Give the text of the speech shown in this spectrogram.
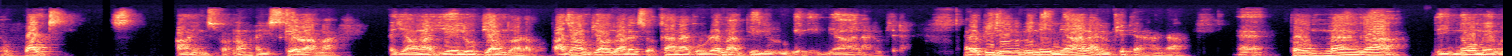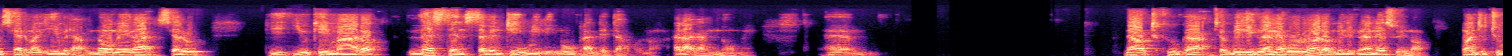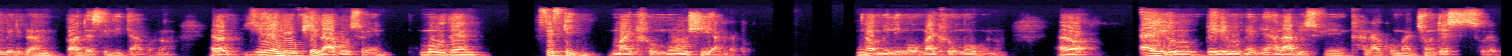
the white eyes ပေါ့နော်အဲဒီ sclera မှာ အကြောင်းက yellow ပြောင်းသွားတာပေါ့။ဘာကြောင့်ပြောင်းသွားလဲဆိုတော့ခန္ဓာကိုယ်ထဲမှာ bilirubin တွေများလာလို့ဖြစ်တာ။အဲတော့ bilirubin တွေများလာလို့ဖြစ်တဲ့ဟာကအဲပုံမှန်ကဒီ normal ကိုဆရာတို့ရေးမထားဘူး normal ကဆရာတို့ဒီ UK မှာတော့ less than 17 millimole per liter ပေါ့နော်အဲ့ဒါက normal အမ်နောက်တစ်ခုကကျွန် milligram နဲ့ဟိုတုန်းကတော့ milligram နဲ့ဆိုရင်တော့1 to 2 milligram per deciliter ပေါ့နော် အဲ့တော့ yellow ဖြစ်လာဖို့ဆိုရင် more than 50 micromole ရှိရမယ်ပေါ့ not millimole micromole ပေါ့နော်အဲ့တော့အဲ့လို bilirubin များလာပြီဆိုရင်ခန္ဓာကိုယ်မှာ jaundice ဆိုတဲ့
